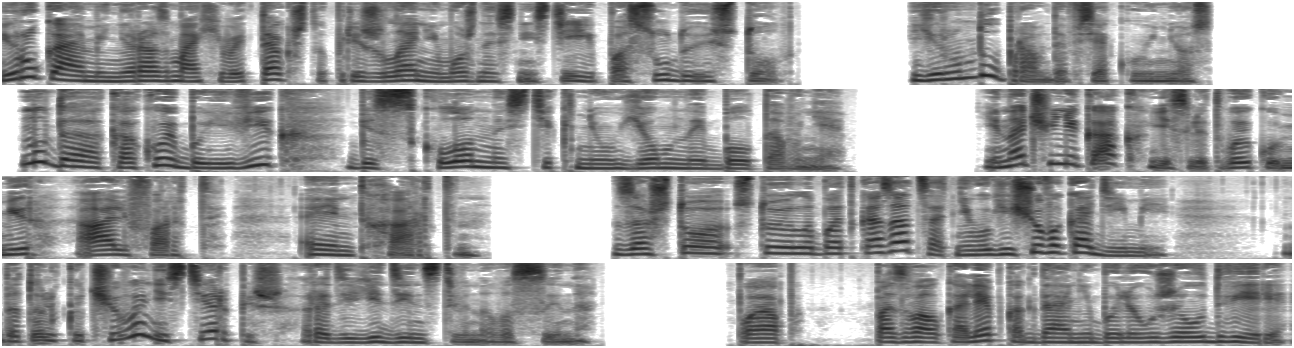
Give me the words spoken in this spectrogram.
и руками не размахивать так, что при желании можно снести и посуду, и стол. Ерунду, правда, всякую нес. Ну да, какой боевик без склонности к неуемной болтовне. Иначе никак, если твой кумир Альфард Эйнтхартен. За что стоило бы отказаться от него еще в академии. Да только чего не стерпишь ради единственного сына. «Пап», — позвал Колеб, когда они были уже у двери.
